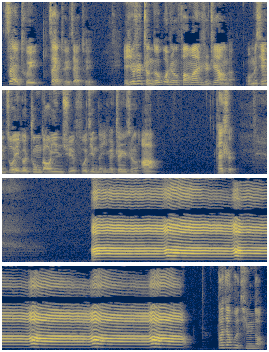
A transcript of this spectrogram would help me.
再推，再推，再推。也就是整个过程放慢是这样的，我们先做一个中高音区附近的一个真声啊，开始啊！大家会听到，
